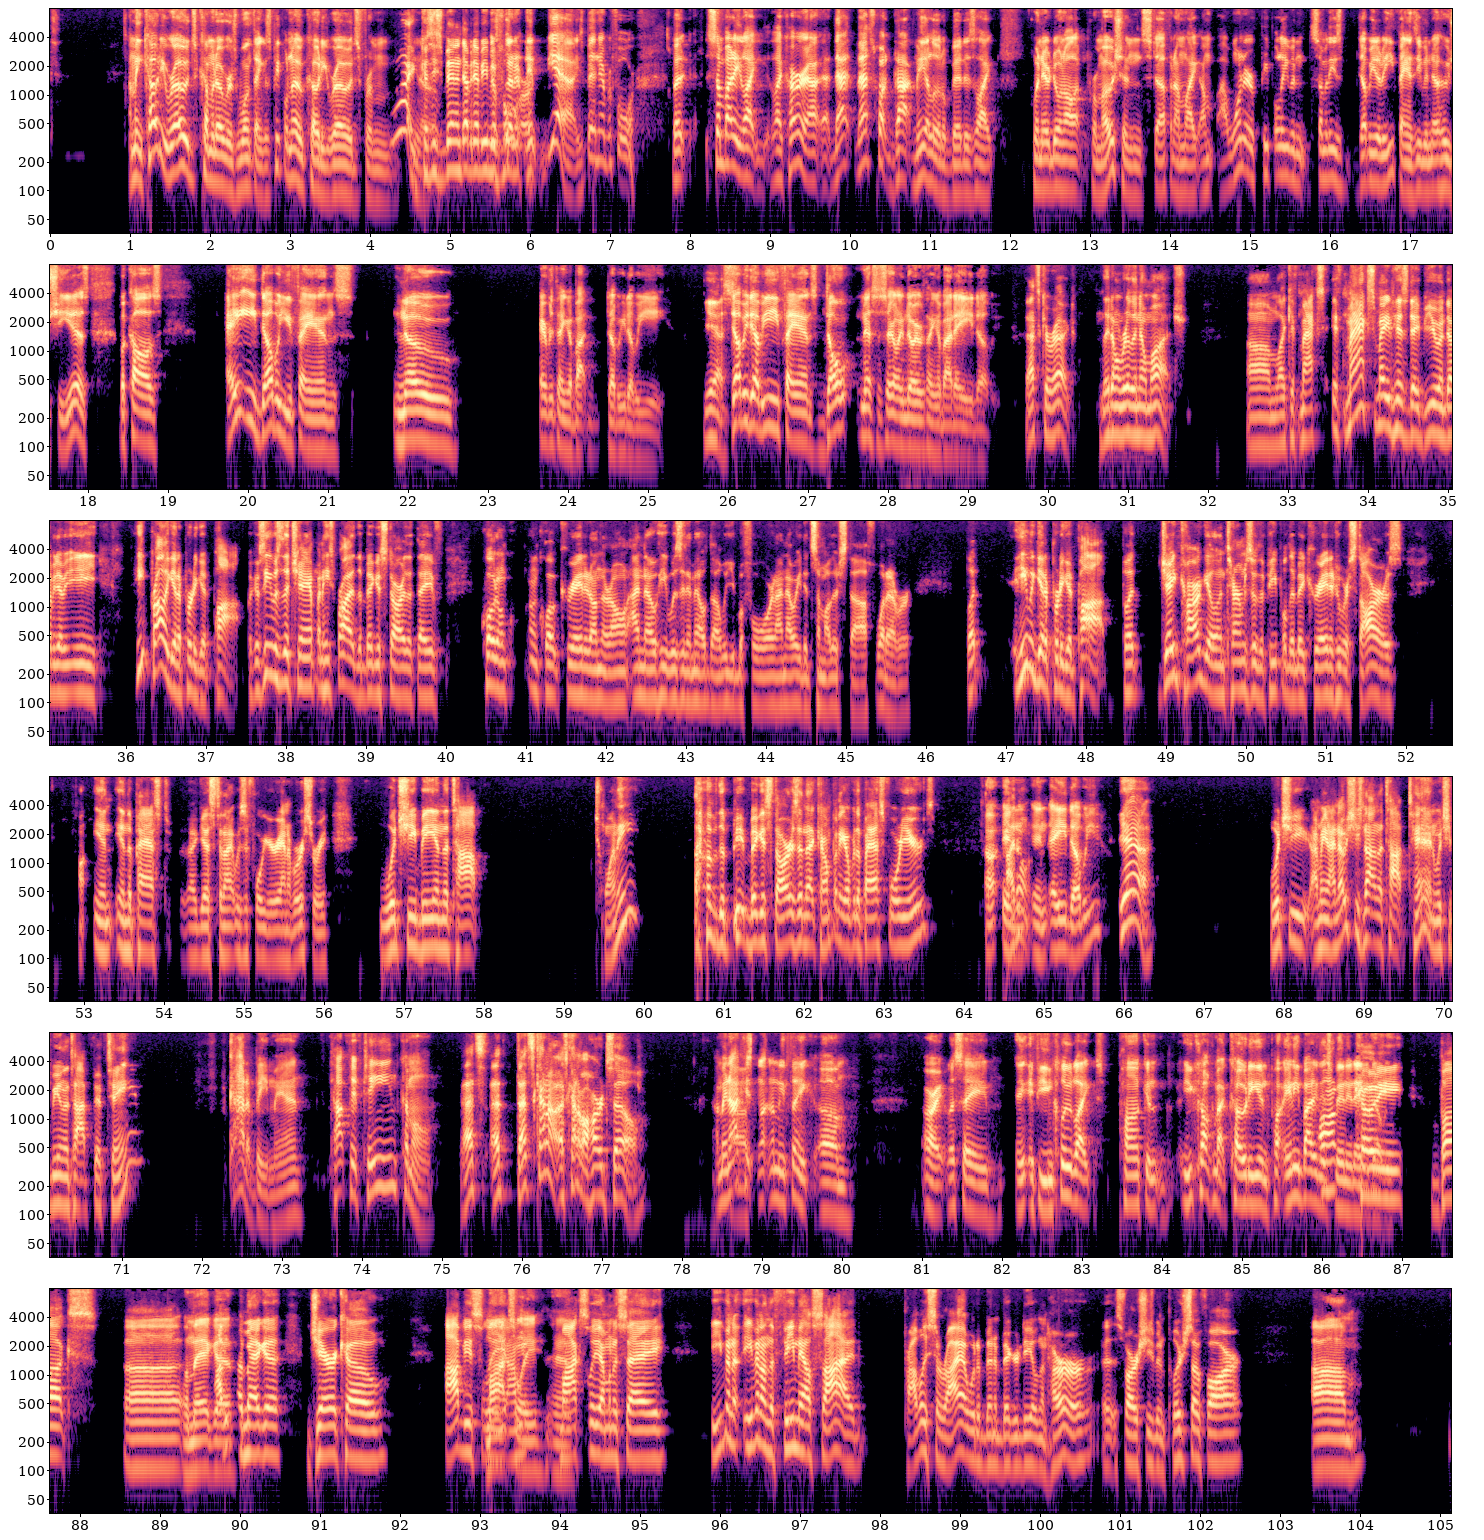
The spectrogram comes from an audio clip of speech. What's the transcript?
I mean, Cody Rhodes coming over is one thing because people know Cody Rhodes from Right? you know, Because he's been in WWE He's before. been- yeah, he's been there before. But somebody like like her, I, that that's what got me a little bit is like when they were doing all that promotion stuff, and I'm like, I'm, I wonder if people even some of these WWE fans even know who she is because AEW fans know everything about WWE. yes, WWE fans don't necessarily know everything about AEW. that's correct. They don't really know much. Um, like if Max if Max made his debut in WWE, he'd probably get a pretty good pop because he was the champ and he's probably the biggest star that they've quote unquote created on their own. I know he was in MLW before and I know he did some other stuff, whatever. but he would get a pretty good pop. But Jade Cargill, in terms of the people that been created who are stars uh, in in the past, I guess tonight was a four year anniversary. Would she be in the top twenty of the biggest stars in that company over the past four years? Uh, in, I don't- in AEW. Yeah. Would she? I mean, I know she's not in the top ten. Would she be in the top fifteen? Gotta be, man. Top 15? Come on. That's that, that's kind of that's kind of a hard sell. I mean, I Uh, could let, let me think. Um, all right, let's say if you include like Punk and you talking about Cody and Punk, anybody that's Punk, been in AEW, Cody, Bucks, uh, Omega, Omega, Jericho, obviously I'm- Moxley, yeah. Moxley. I'm going to say even even on the female side, probably Saraya would have been a bigger deal than her as far as she's been pushed so far. Um,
